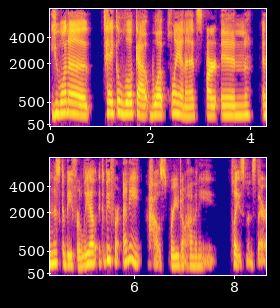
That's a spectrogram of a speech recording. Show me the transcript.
you want to take a look at what planets are in, and this could be for Leo, it could be for any house where you don't have any placements there.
